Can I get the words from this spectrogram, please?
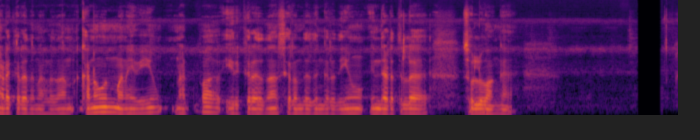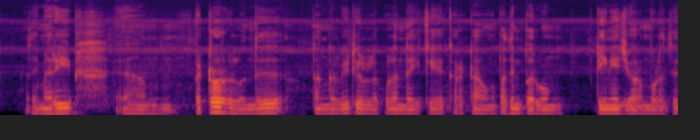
நடக்கிறதுனால தான் கணவன் மனைவியும் நட்பாக இருக்கிறது தான் சிறந்ததுங்கிறதையும் இந்த இடத்துல சொல்லுவாங்க. அதே மாதிரி பெற்றோர்கள் வந்து தங்கள் வீட்டில் உள்ள குழந்தைக்கு கரெக்டாக அவங்க பதின் பருவம் டீனேஜ் வரும் பொழுது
